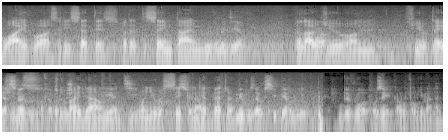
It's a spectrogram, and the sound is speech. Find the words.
why it was that he said this, but at the same time allowed you on a few occasions to lie down a when you were sick and get better? mais vous a aussi permis de vous reposer quand vous tombiez malade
